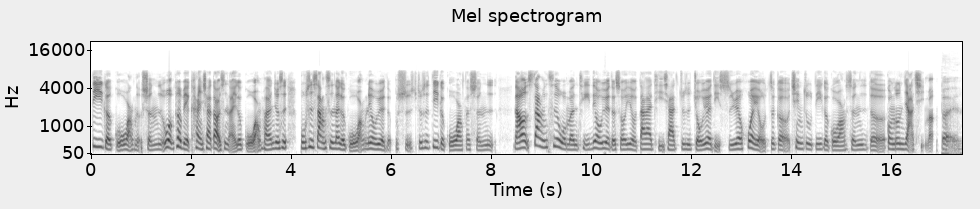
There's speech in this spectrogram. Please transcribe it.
第一个国王的生日。我特别看一下到底是哪一个国王，反正就是不是上次那个国王六月的，不是，就是第一个国王的生日。然后上一次我们提六月的时候，也有大概提一下，就是九月底十月会有这个庆祝第一个国王生日的公众假期嘛？对。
